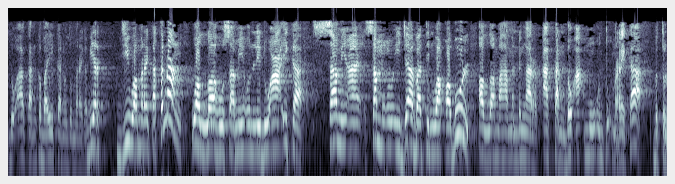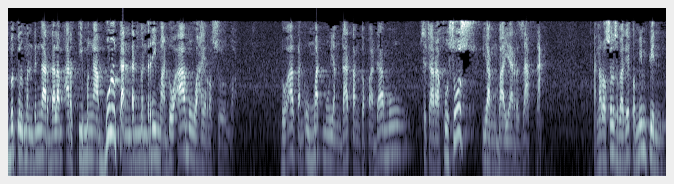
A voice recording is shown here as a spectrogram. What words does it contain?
Doakan kebaikan untuk mereka. Biar jiwa mereka tenang. Wallahu sami'un li du'aika. Sami'a sam'u ijabatin wa qabul. Allah maha mendengar akan doamu untuk mereka. Betul-betul mendengar dalam arti mengabulkan dan menerima doamu wahai Rasulullah. Doakan umatmu yang datang kepadamu secara khusus yang bayar zakat. Karena Rasul sebagai pemimpin,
